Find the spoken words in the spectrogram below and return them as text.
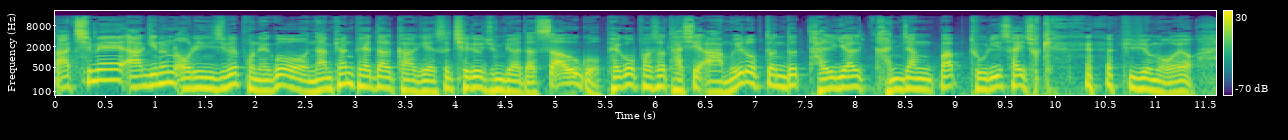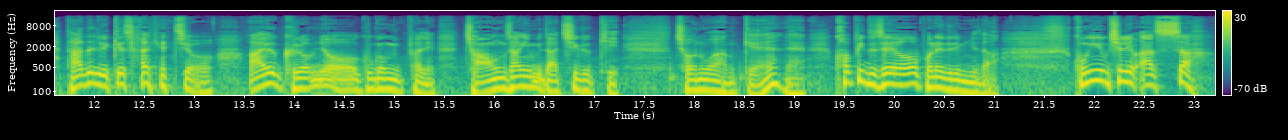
아침에 아기는 어린이집에 보내고 남편 배달 가게에서 재료 준비하다 싸우고 배고파서 다시 아무 일 없던 듯 달걀 간장밥 둘이 사이좋게 비벼 먹어요. 다들 이렇게 살겠죠. 아유, 그럼요. 9068님. 정상입니다. 지극히. 전우와 함께. 네. 커피 드세요. 보내드립니다. 0267님, 아싸.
